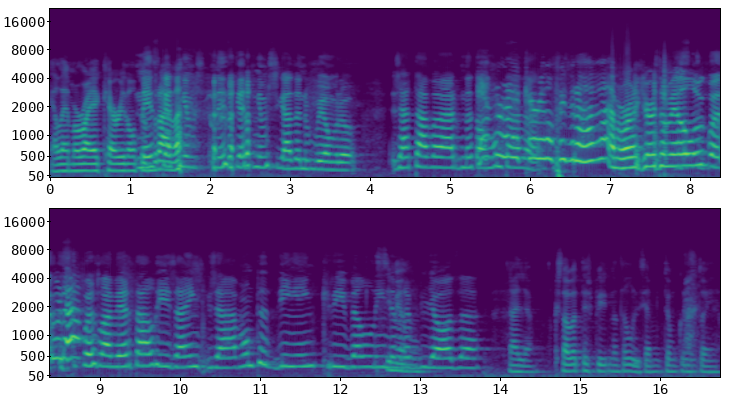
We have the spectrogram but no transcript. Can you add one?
Ela é Mariah Carey da Nem sequer, tínhamos, nem sequer tínhamos chegado a novembro. Já estava a árvore de Natal É montada. Carey da Alpendurada. A Mariah Carey também é Se loucura. se fores lá ver, está ali já, em- já montadinha, incrível, linda, mesmo. maravilhosa. Olha, gostava de ter espírito natalício, há muito tempo que eu não tenho.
